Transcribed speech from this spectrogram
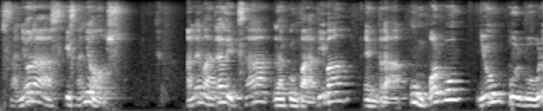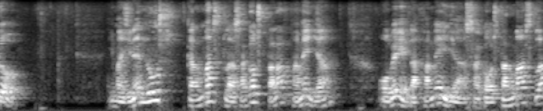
Senyores i senyors, anem a realitzar la comparativa entre un polvo i un polvoró. Imaginem-nos que el mascle s'acosta a la femella, o bé la femella s'acosta al mascle,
